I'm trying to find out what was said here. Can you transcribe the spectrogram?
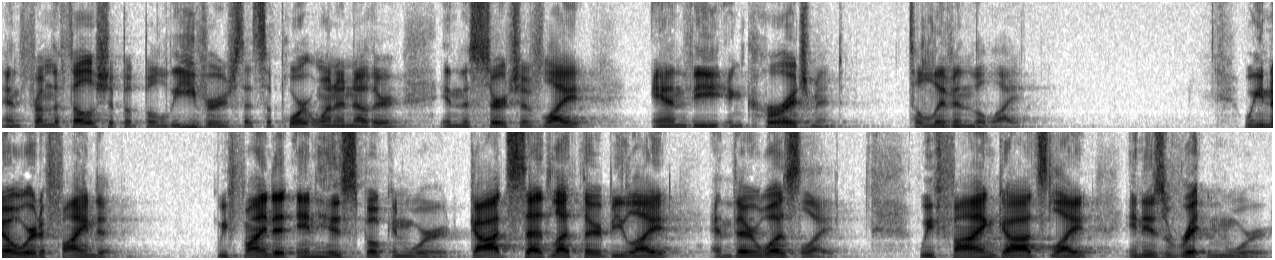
and from the fellowship of believers that support one another in the search of light and the encouragement to live in the light. We know where to find it. We find it in His spoken Word. God said, Let there be light, and there was light. We find God's light in His written Word,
